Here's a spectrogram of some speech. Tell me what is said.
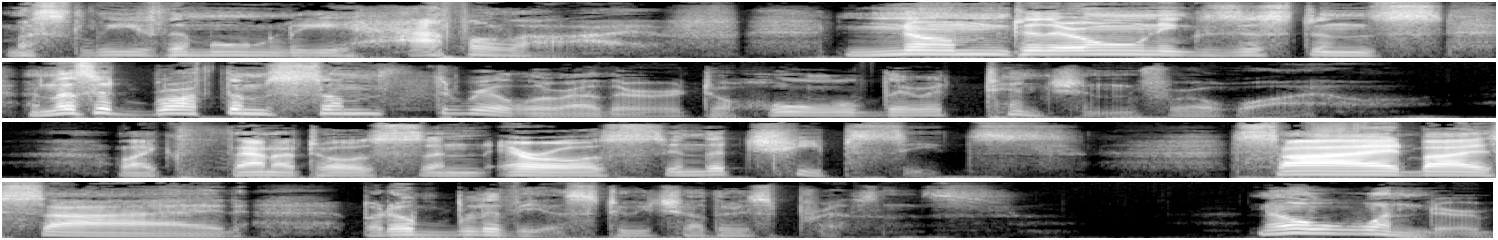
must leave them only half alive, numb to their own existence, unless it brought them some thrill or other to hold their attention for a while, like Thanatos and Eros in the cheap seats, side by side, but oblivious to each other's presence. No wonder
